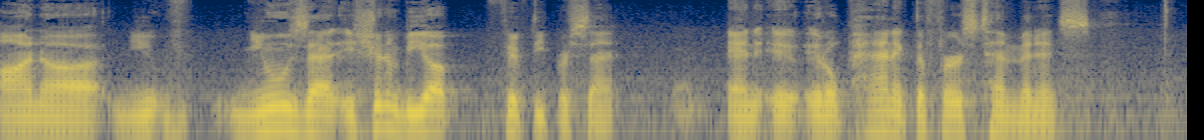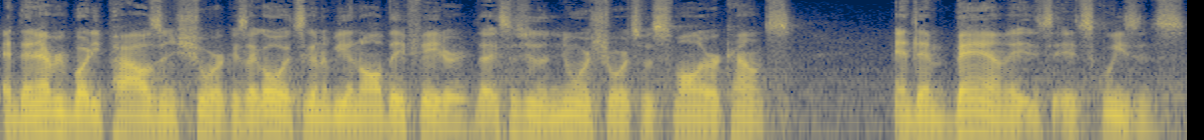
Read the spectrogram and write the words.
on uh, new, news that it shouldn't be up 50%. And it, it'll panic the first 10 minutes. And then everybody piles in short because, like, oh, it's going to be an all day fader, especially the newer shorts with smaller accounts. And then, bam, it, it squeezes.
